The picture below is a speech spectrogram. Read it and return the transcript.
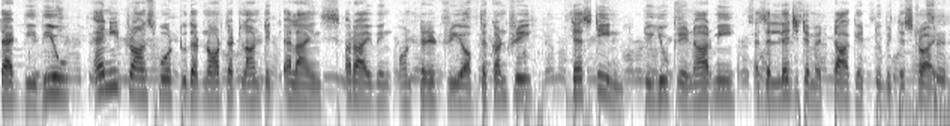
that we view any transport to the North Atlantic Alliance arriving on territory of the country destined to Ukraine army as a legitimate target to be destroyed.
